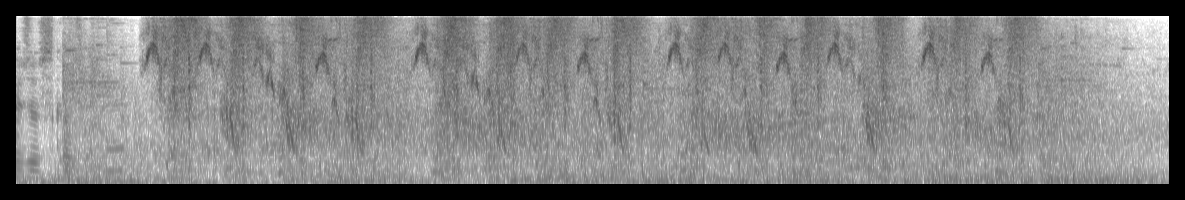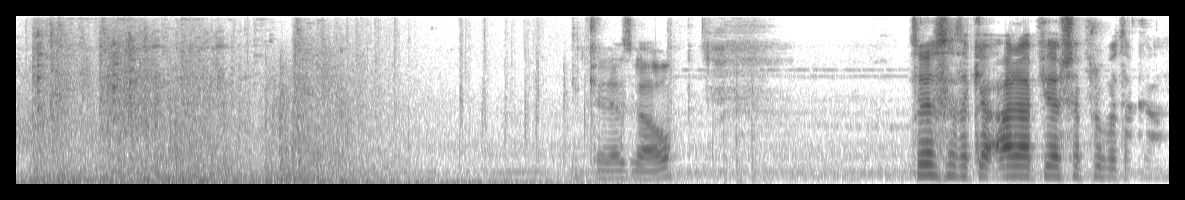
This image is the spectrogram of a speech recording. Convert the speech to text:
Myślałem, że wskoczę, nie? Okay, let's go. To jest taka ala pierwsza próba taka.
